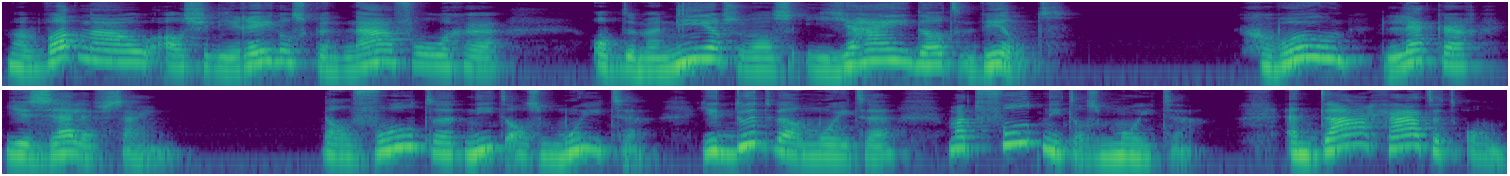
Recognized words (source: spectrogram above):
Maar wat nou als je die regels kunt navolgen op de manier zoals jij dat wilt? Gewoon lekker jezelf zijn. Dan voelt het niet als moeite. Je doet wel moeite, maar het voelt niet als moeite. En daar gaat het om.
